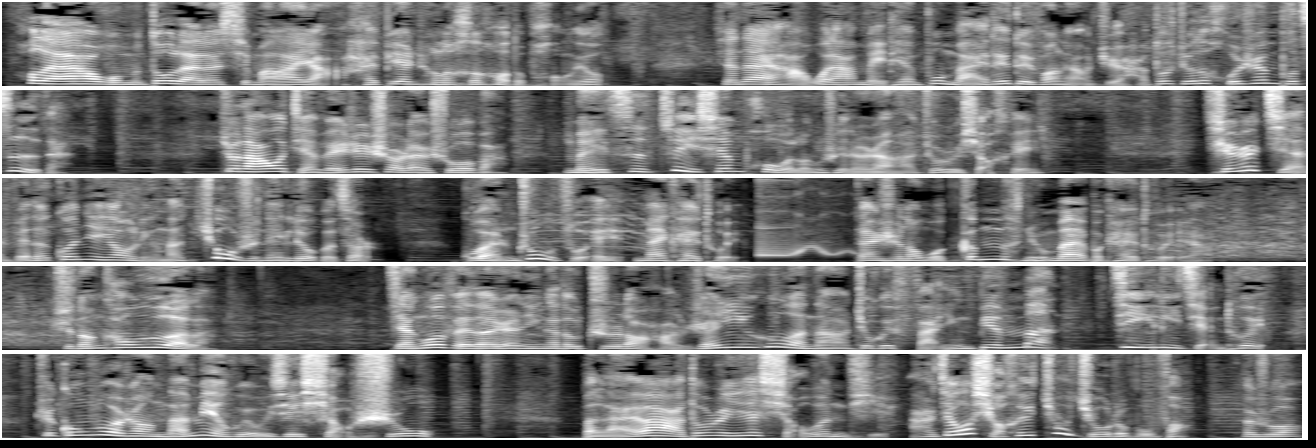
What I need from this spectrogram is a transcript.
后来啊，我们都来了喜马拉雅，还变成了很好的朋友。现在啊，我俩每天不埋汰对方两句啊，都觉得浑身不自在。就拿我减肥这事儿来说吧，每次最先泼我冷水的人啊，就是小黑。其实减肥的关键要领呢，就是那六个字儿：管住嘴，迈开腿。但是呢，我根本就迈不开腿呀，只能靠饿了。减过肥的人应该都知道哈，人一饿呢，就会反应变慢，记忆力减退，这工作上难免会有一些小失误。本来吧，都是一些小问题啊，结果小黑就揪着不放。他说：“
